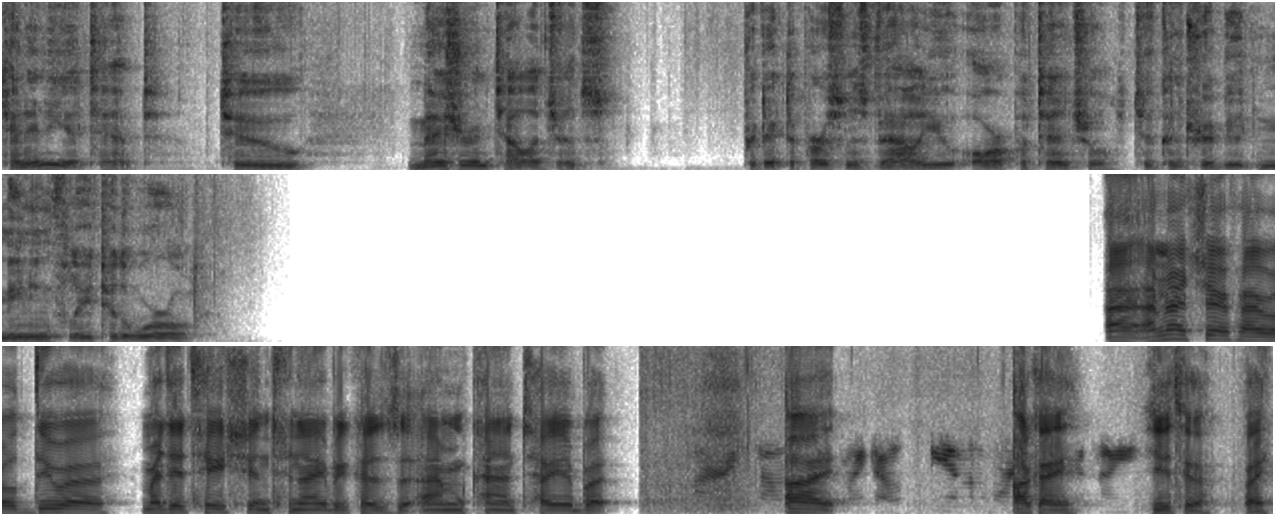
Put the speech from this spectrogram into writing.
Can any attempt to measure intelligence predict a person's value or potential to contribute meaningfully to the world? I, am not sure if I will do a meditation tonight because I'm kind of tired, but. All right. Uh, okay. You too. Bye.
